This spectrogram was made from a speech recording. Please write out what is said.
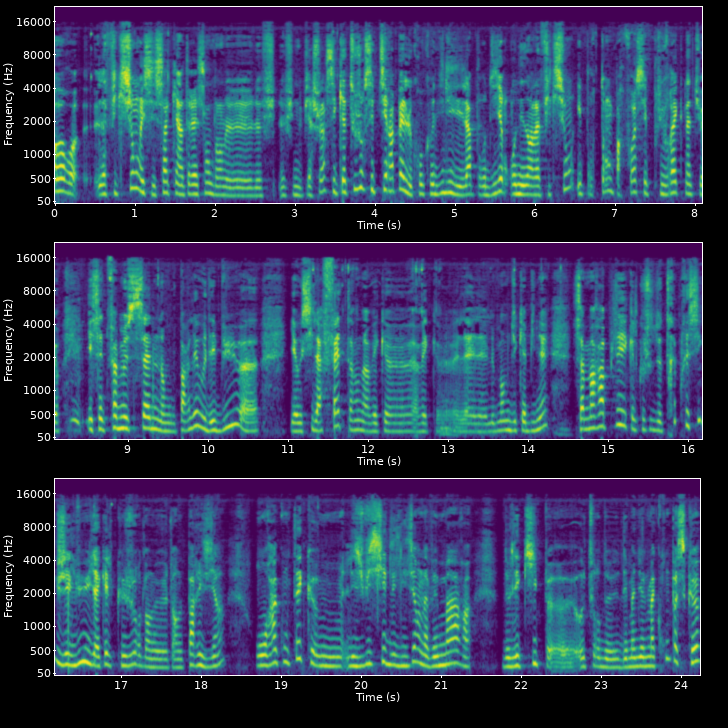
Or, la fiction, et c'est ça qui est intéressant dans le, le le film de Pierre Scholler, c'est qu'il y a toujours ces petits rappels. Le crocodile, il est là pour dire on est dans la fiction, et pourtant, parfois, c'est plus vrai que nature. Et cette fameuse scène dont vous parlez au début, euh, il y a aussi la fête hein, avec, euh, avec euh, le membre du cabinet. Ça m'a rappelé quelque chose de très précis que j'ai lu il y a quelques jours dans le, dans le Parisien, où on racontait que hum, les huissiers de l'Élysée en avaient marre de l'équipe autour de- d'Emmanuel Macron parce que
